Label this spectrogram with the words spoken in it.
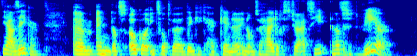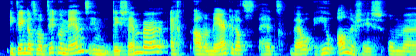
Ja, zeker. Um, en dat is ook wel iets wat we, denk ik, herkennen in onze huidige situatie. En dat is het weer. Ik denk dat we op dit moment in december echt allemaal merken dat het wel heel anders is om uh,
